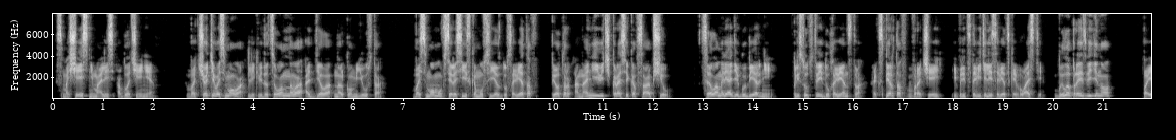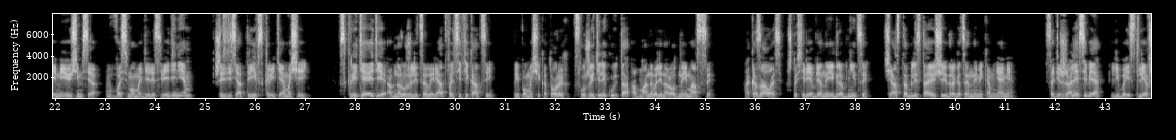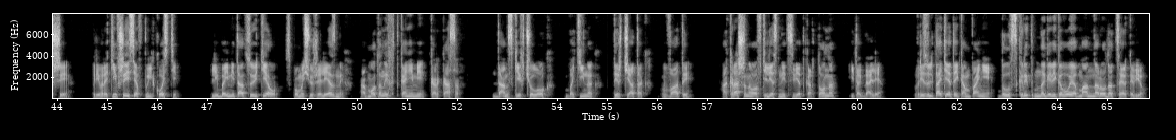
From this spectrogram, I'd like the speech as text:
С мощей снимались облачения. В отчете 8-го ликвидационного отдела Нарком Юста, 8-му Всероссийскому съезду Советов Петр Ананьевич Красиков сообщил. В целом ряде губерний в присутствии духовенства, экспертов, врачей и представителей советской власти было произведено, по имеющимся в восьмом отделе сведениям, 63 вскрытия мощей. Вскрытия эти обнаружили целый ряд фальсификаций, при помощи которых служители культа обманывали народные массы. Оказалось, что серебряные гробницы, часто блистающие драгоценными камнями, содержали в себе либо истлевшие, превратившиеся в пыль кости, либо имитацию тел с помощью железных, обмотанных тканями каркасов, дамских чулок, ботинок, перчаток, ваты, окрашенного в телесный цвет картона и так далее. В результате этой кампании был вскрыт многовековой обман народа церковью.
